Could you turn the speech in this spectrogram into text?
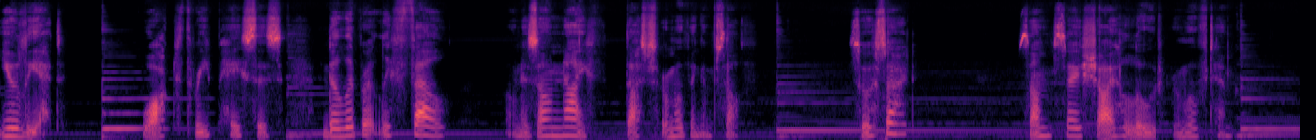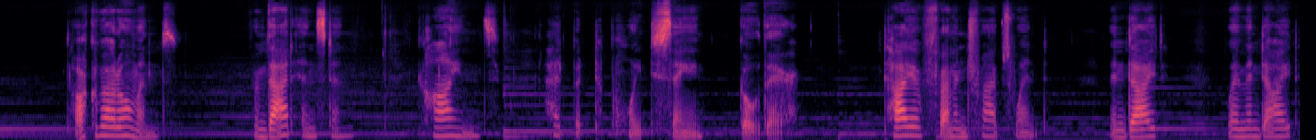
Uliet, walked three paces and deliberately fell on his own knife, thus removing himself. Suicide? Some say Shai Hulud removed him. Talk about omens. From that instant, Kynes had but to point saying, Go there. Entire Fremen tribes went, and died Women died,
